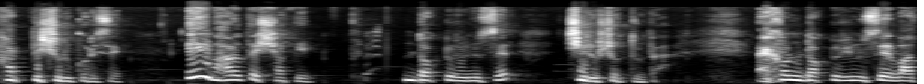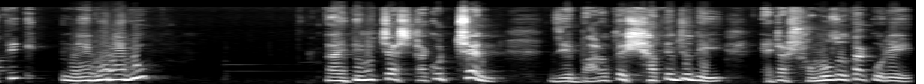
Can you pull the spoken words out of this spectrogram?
হাঁটতে শুরু করেছে। এই ভারতের সাথে ডক্টর ইউনুসের চিরশত্রুতা। এখন ডক্টর ইউনুসের বাতি নিবু নিবু। তাই তিনি চেষ্টা করছেন যে ভারতের সাথে যদি এটা সমঝোতা করে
